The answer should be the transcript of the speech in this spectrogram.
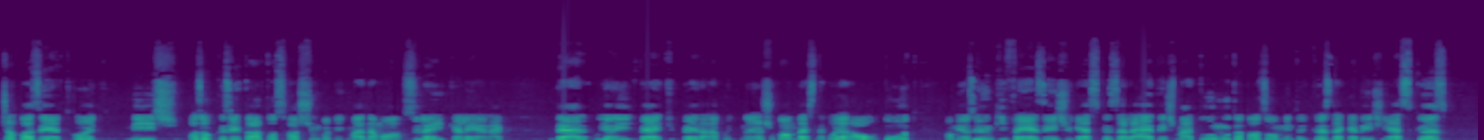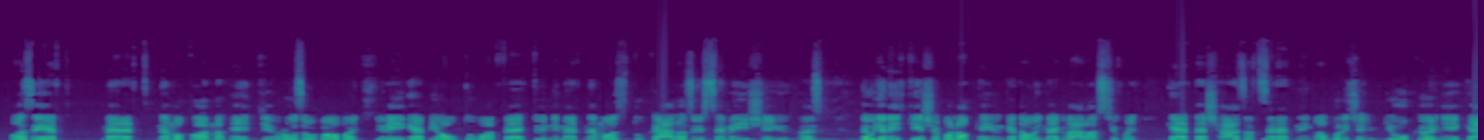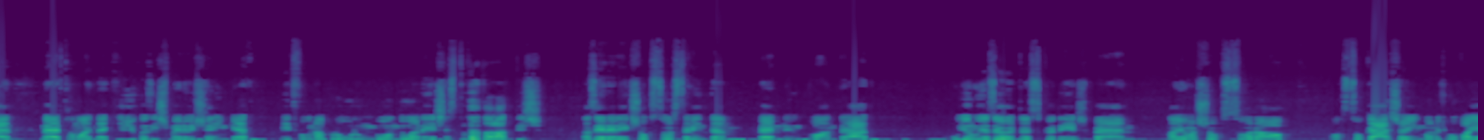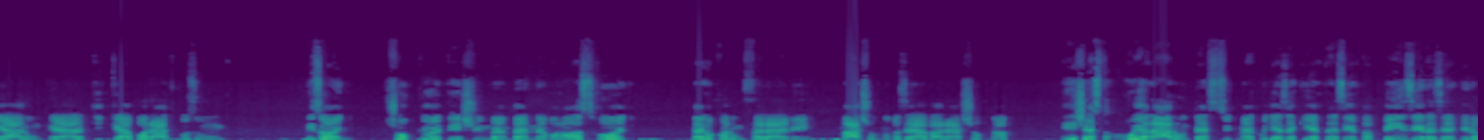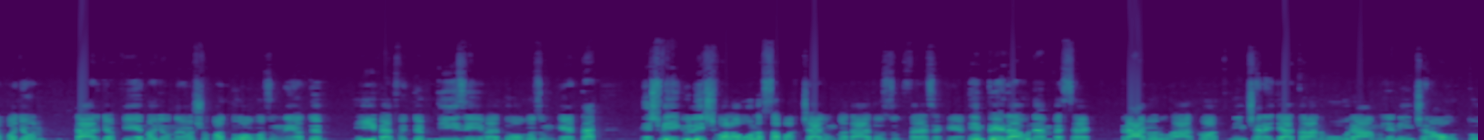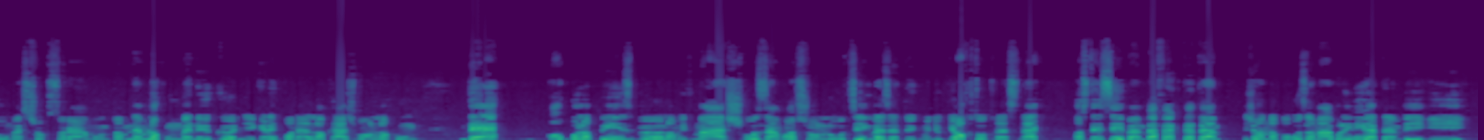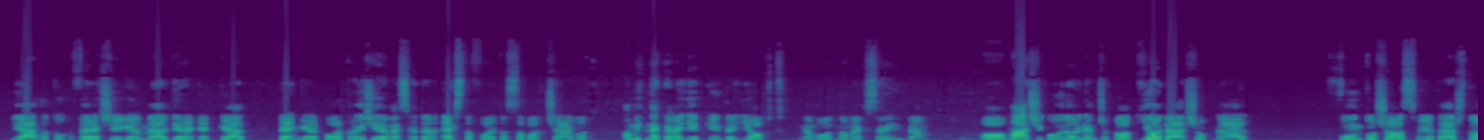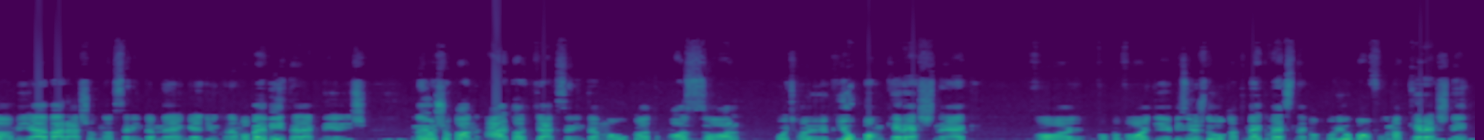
csak azért, hogy mi is azok közé tartozhassunk, akik már nem a szüleikkel élnek. De ugyanígy vehetjük példának, hogy nagyon sokan vesznek olyan autót, ami az önkifejezésük eszköze lehet, és már túlmutat azon, mint hogy közlekedési eszköz, azért, mert nem akarnak egy rozoga vagy régebbi autóval feltűnni, mert nem az dukál az ő személyiségükhöz. De ugyanígy később a lakhelyünket, ahogy megválasztjuk, hogy kertes házat szeretnénk, abból is egy jó környéken, mert ha majd meghívjuk az ismerőseinket, mit fognak rólunk gondolni, és ez tudat alatt is azért elég sokszor szerintem bennünk van, tehát ugyanúgy az öltözködésben, nagyon sokszor a, a szokásainkban, hogy hova járunk el, kikkel barátkozunk, bizony sok költésünkben benne van az, hogy meg akarunk felelni másoknak az elvárásoknak, és ezt olyan áron tesszük meg, hogy ezekért, ezért a pénzért, ezekért a vagyon tárgyakért nagyon-nagyon sokat dolgozunk, néha több évet, vagy több tíz évet dolgozunk érte, és végül is valahol a szabadságunkat áldozzuk fel ezekért. Én például nem veszek drága ruhákat, nincsen egyáltalán órám, ugye nincsen autóm, ezt sokszor elmondtam, nem lakunk menő környéken, egy panellakásban lakunk, de abból a pénzből, amit más hozzám hasonló cégvezetők mondjuk jaktot vesznek, azt én szépen befektetem, és annak a hozamából én életem végéig járhatok a feleségemmel, gyerekekkel tengerpartra, és élvezhetem ezt a fajta szabadságot, amit nekem egyébként egy jacht nem adna meg szerintem. A másik oldal, hogy nem csak a kiadásoknál fontos az, hogy a társadalmi elvárásoknak szerintem ne engedjünk, hanem a bevételeknél is. Nagyon sokan áltatják szerintem magukat azzal, hogyha ők jobban keresnek, vagy, vagy bizonyos dolgokat megvesznek, akkor jobban fognak keresni,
